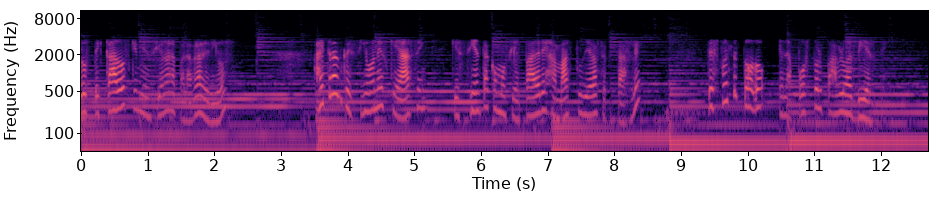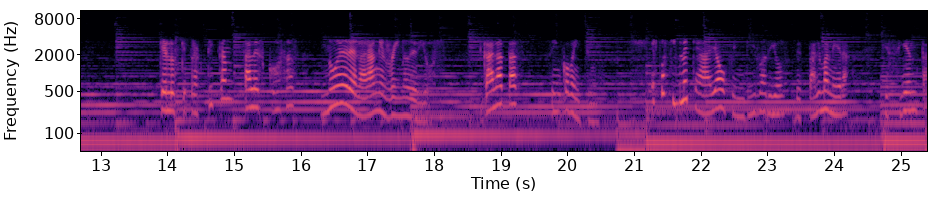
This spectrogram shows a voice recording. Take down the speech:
los pecados que menciona la palabra de Dios? ¿Hay transgresiones que hacen que sienta como si el Padre jamás pudiera aceptarle? Después de todo, el apóstol Pablo advierte que los que practican tales cosas no heredarán el reino de Dios. Gálatas 5:21. ¿Es posible que haya ofendido a Dios de tal manera que sienta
